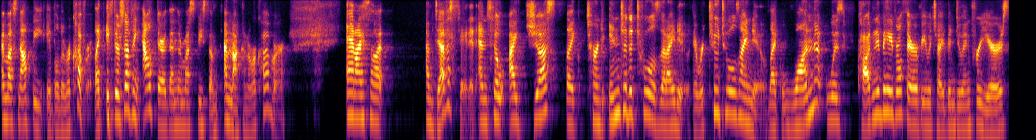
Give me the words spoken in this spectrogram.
I must not be able to recover. Like if there's nothing out there, then there must be some, I'm not going to recover. And I thought, I'm devastated. And so I just like turned into the tools that I knew. There were two tools I knew. Like one was cognitive behavioral therapy, which I'd been doing for years.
